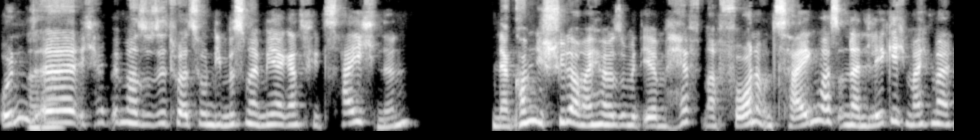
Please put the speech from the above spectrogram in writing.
Und äh, ich habe immer so Situationen, die müssen bei mir ja ganz viel zeichnen. Und dann kommen die Schüler manchmal so mit ihrem Heft nach vorne und zeigen was und dann lege ich manchmal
